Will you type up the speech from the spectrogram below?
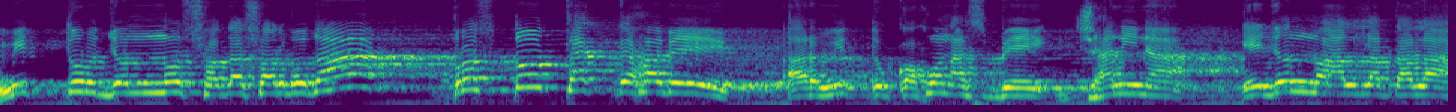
মৃত্যুর জন্য সদা সর্বদা প্রস্তুত থাকতে হবে। আর মৃত্যু কখন আসবে জানি না। এজন্য আল্লাহ তালা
